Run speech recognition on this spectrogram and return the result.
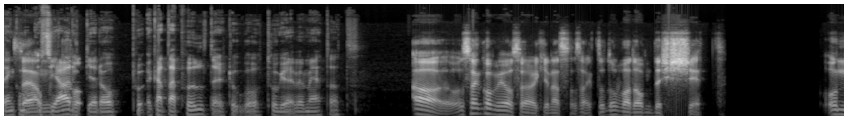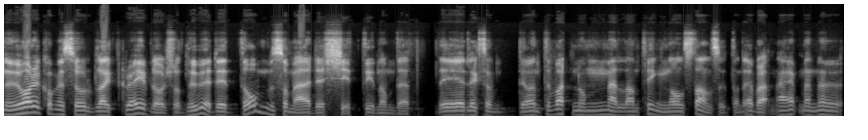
Sen kom Sen Ossiarker och pu- katapulter tog, och, tog över metat. Ja, och sen kom ju Osaraki nästan sagt och då var de the shit. Och nu har det kommit Soulblight Gravelords och nu är det de som är the shit inom det. Det, är liksom, det har inte varit någon mellanting någonstans utan det är bara, nej men nu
